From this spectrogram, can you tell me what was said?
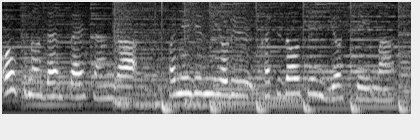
多くの団体さんがパネルによる活動展示をしています。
